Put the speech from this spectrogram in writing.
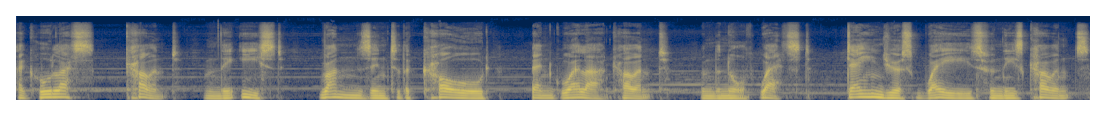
Agulhas current from the east runs into the cold Benguela current from the northwest. Dangerous waves from these currents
